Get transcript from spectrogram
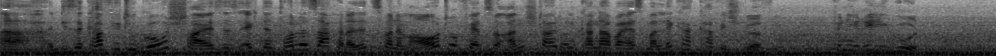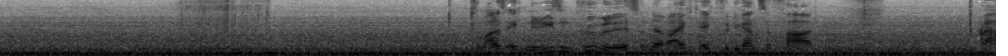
ah, diese Kaffee-to-go-Scheiße ist echt eine tolle Sache. Da sitzt man im Auto, fährt zur Anstalt und kann dabei erstmal lecker Kaffee schlürfen. Finde ich richtig gut. Zumal es echt ein riesen Kübel ist und der reicht echt für die ganze Fahrt. Ah.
